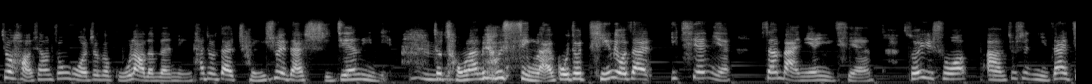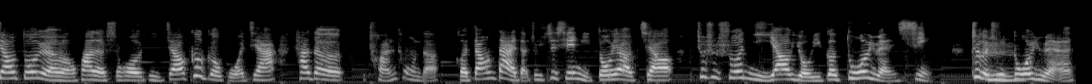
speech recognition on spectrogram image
就好像中国这个古老的文明，它就在沉睡在时间里面，就从来没有醒来过，就停留在一千年。三百年以前，所以说啊，就是你在教多元文化的时候，你教各个国家它的传统的和当代的，就是这些你都要教。就是说你要有一个多元性，这个就是多元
